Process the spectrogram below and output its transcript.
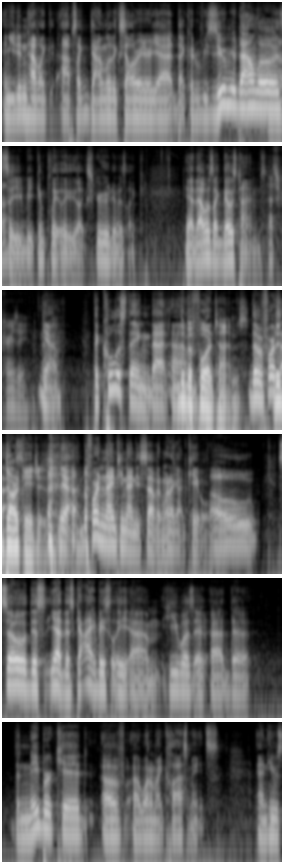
and you didn't have like apps like Download Accelerator yet that could resume your downloads, Uh-huh. so you'd be completely like screwed. It was like, yeah, that was like those times. That's crazy. Yeah, Okay. the coolest thing that um, the before times. the before the times. dark ages. yeah, before 1997 when I got cable. Oh. So this, yeah, this guy basically, um, he was at, uh, the the neighbor kid of uh, one of my classmates, and he was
